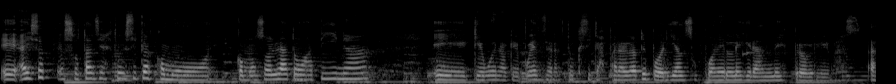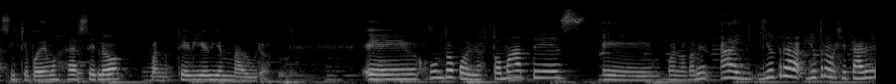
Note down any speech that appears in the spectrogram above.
eh, hay sustancias tóxicas como, como son la tomatina, eh, que bueno, que pueden ser tóxicas para el gato y podrían suponerle grandes problemas. Así que podemos dárselo cuando esté bien, bien maduro. junto con los tomates, bueno, también hay y, otra, y otro vegetal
